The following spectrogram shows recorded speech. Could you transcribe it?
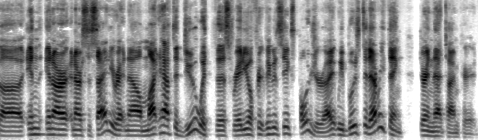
uh, in in our in our society right now might have to do with this radio frequency exposure. Right, we boosted everything during that time period.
